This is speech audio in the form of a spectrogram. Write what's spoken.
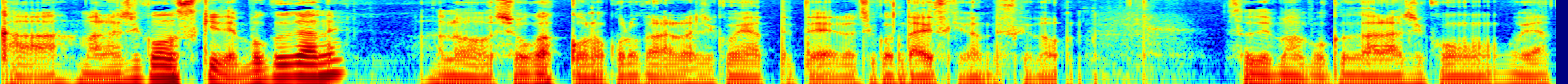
か、まあラジコン好きで、僕がね、あの、小学校の頃からラジコンやってて、ラジコン大好きなんですけど、それでまあ僕がラジコンをやっ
